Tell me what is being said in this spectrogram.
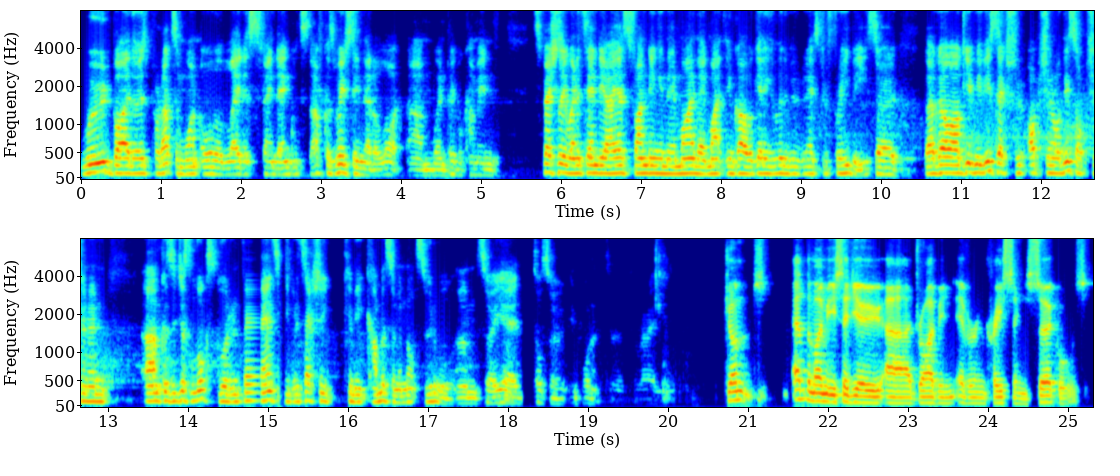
wooed by those products and want all the latest fandangled stuff because we've seen that a lot um, when people come in especially when it's NDIS funding in their mind, they might think, oh, we're getting a little bit of an extra freebie. So they'll go, I'll oh, give me this extra option or this option. And because um, it just looks good and fancy, but it's actually can be cumbersome and not suitable. Um, so yeah, it's also important to, to raise. John, at the moment you said you are driving ever increasing circles.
